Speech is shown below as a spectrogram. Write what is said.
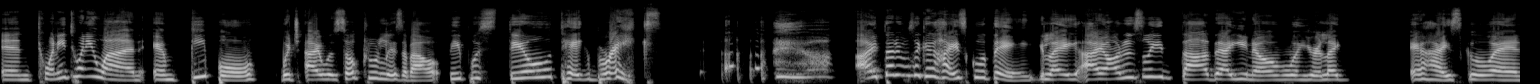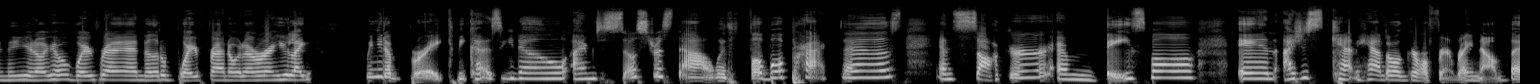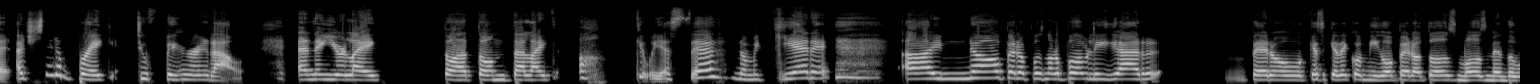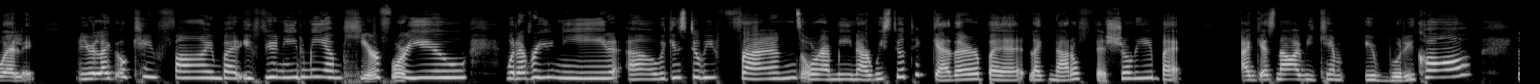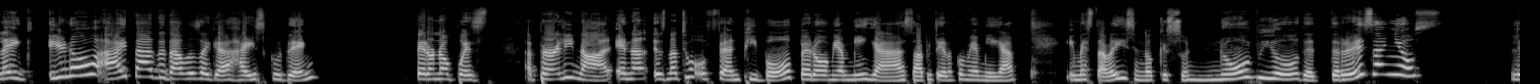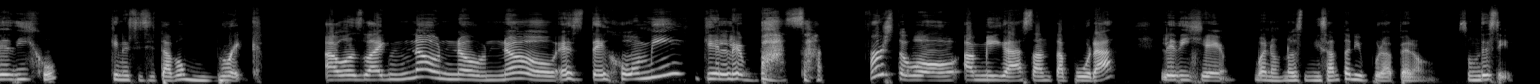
in 2021 and people which I was so clueless about, people still take breaks. I thought it was like a high school thing. Like, I honestly thought that, you know, when you're like in high school and, you know, you have a boyfriend, a little boyfriend or whatever, and you're like, we need a break because, you know, I'm just so stressed out with football practice and soccer and baseball. And I just can't handle a girlfriend right now, but I just need a break to figure it out. And then you're like, toda tonta, like, oh, ¿qué voy a hacer? No me quiere. Ay, no, pero pues no lo puedo obligar, pero que se quede conmigo, pero de todos modos me duele. And you're like, okay, fine, but if you need me, I'm here for you. whatever you need, uh, we can still be friends. Or, I mean, are we still together, but like not officially? But I guess now I became your booty call. Like, you know, I thought that that was like a high school thing. Pero no, pues, apparently not. And it's not to offend people, pero mi amiga, estaba platicando con mi amiga y me estaba diciendo que su novio de tres años le dijo que necesitaba un break. I was like, no, no, no. Este homie, ¿qué le pasa? First of all, amiga santa pura, le dije, bueno, no es ni santa ni pura, pero es un decir.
